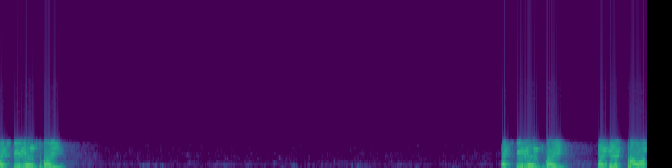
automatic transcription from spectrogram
experienced by experienced by an electron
